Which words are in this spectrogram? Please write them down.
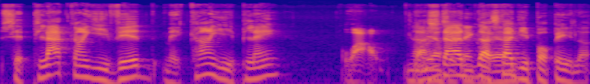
c'est plate quand il est vide, mais quand il est plein, wow! Dans le stade, dans il est popé, là.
